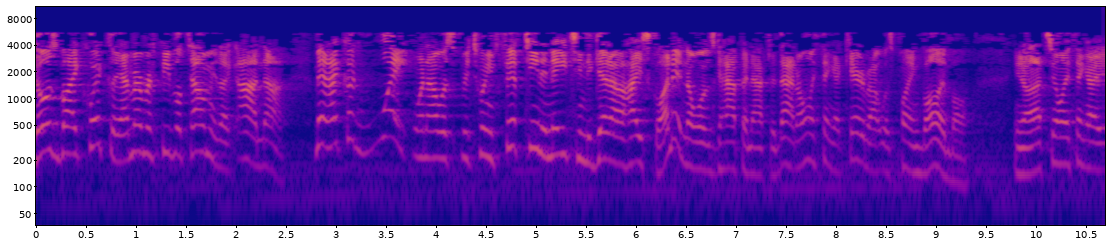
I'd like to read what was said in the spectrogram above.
goes by quickly. I remember people telling me, like, ah, nah. Man, I couldn't wait when I was between 15 and 18 to get out of high school. I didn't know what was going to happen after that. The only thing I cared about was playing volleyball. You know, that's the only thing I,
